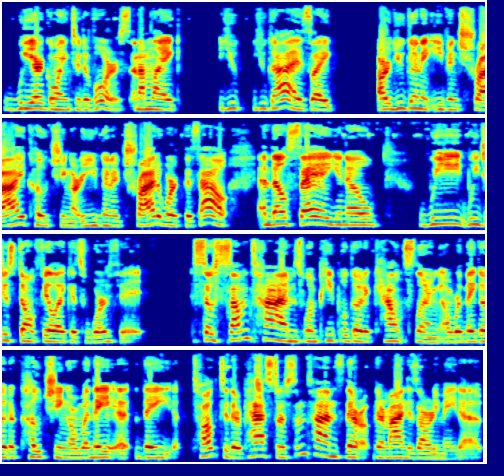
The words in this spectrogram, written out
"We are going to divorce." And I'm like, "You you guys, like are you going to even try coaching? Are you going to try to work this out?" And they'll say, "You know, we we just don't feel like it's worth it." So sometimes when people go to counseling or when they go to coaching or when they uh, they talk to their pastor sometimes their their mind is already made up.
